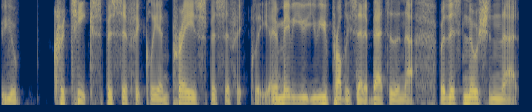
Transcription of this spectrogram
you critique specifically and praise specifically. And maybe you, you've probably said it better than that, but this notion that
